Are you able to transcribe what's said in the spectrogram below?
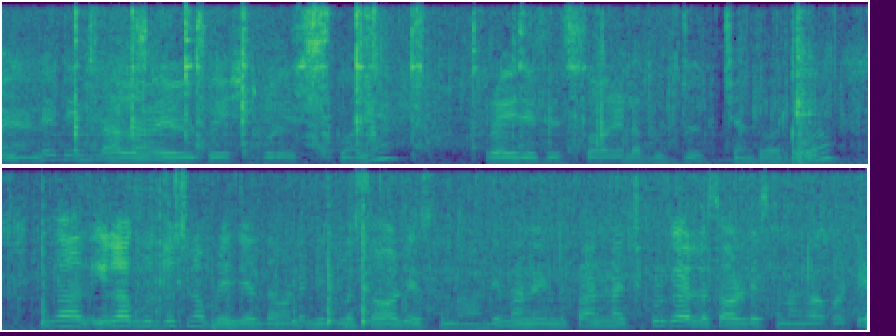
అండి దీంట్లో అల్లం వెల్లుల్లి పేస్ట్ కూడా వేసుకొని ఫ్రై చేసేసుకోవాలి ఇలా గుజ్జు వచ్చేంత వరకు. ఇంకా ఇలా గుజ్జు వచ్చినప్పుడు ఏం చేద్దామంటే దీంట్లో సాల్ట్ వేసుకుందామండి. మనం ఎందుకన్నా ఇలా సాల్ట్ వేసుకున్నాం కాబట్టి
